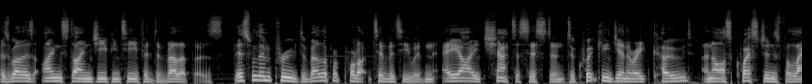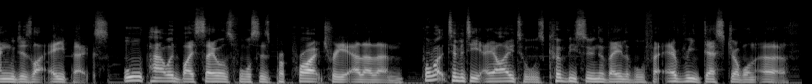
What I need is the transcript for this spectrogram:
as well as Einstein GPT for developers. This will improve developer productivity with an AI chat assistant to quickly generate code and ask questions for languages like Apex, all powered by Salesforce's proprietary LLM. Productivity AI tools could be soon available for every desk job on Earth.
